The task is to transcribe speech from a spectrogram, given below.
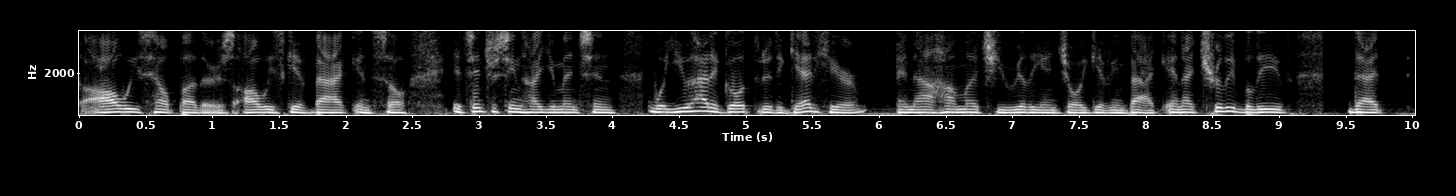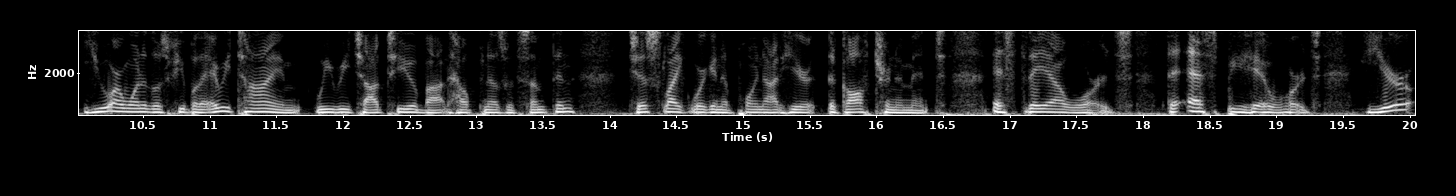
always help others always give back and so it's interesting how you mentioned what you had to go through to get here and now how much you really enjoy giving back and i truly believe that you are one of those people that every time we reach out to you about helping us with something, just like we're going to point out here, the golf tournament, Estrella Awards, the SBA Awards, you're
